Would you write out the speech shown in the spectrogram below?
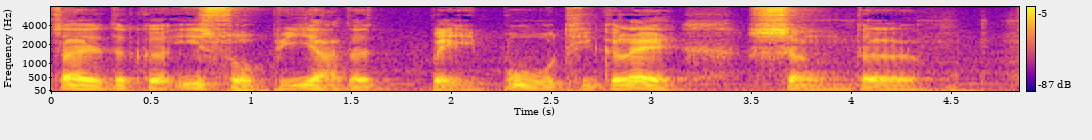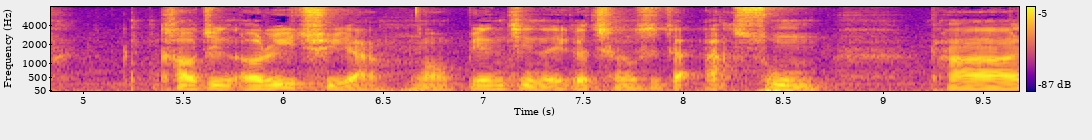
在这个伊索比亚的北部提格雷省的。靠近 Eritrea 哦边境的一个城市叫 Aksum，它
